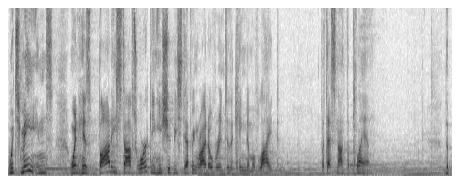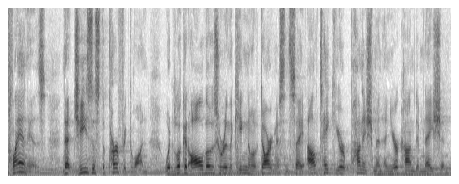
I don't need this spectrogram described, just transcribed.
Which means when his body stops working, he should be stepping right over into the kingdom of light. But that's not the plan. The plan is that Jesus, the perfect one, would look at all those who are in the kingdom of darkness and say, I'll take your punishment and your condemnation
